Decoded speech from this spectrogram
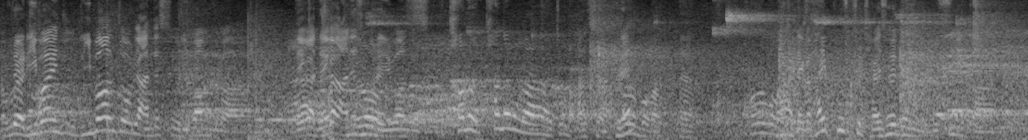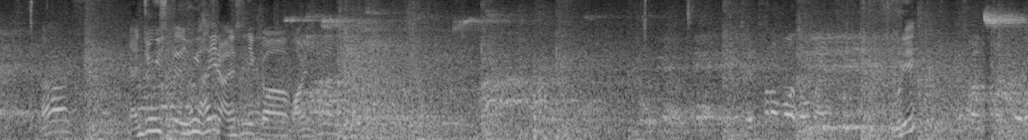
아, 우리가 리바운드 리바운드 우리 안 됐어 리바운드가 내가 내가 안 해서 그래 리바운드 턴오, 턴오버가 좀 많았어요. 그래? 턴오버가. 네. 턴오버가. 아 내가 하이포스트를 잘 서야 되는데 못 쓰니까 아 얀종이 있을 때는 형이 하이를 안 쓰니까 많이 편한데 제 턴오버가 너무 많았어요. 우리? 어?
